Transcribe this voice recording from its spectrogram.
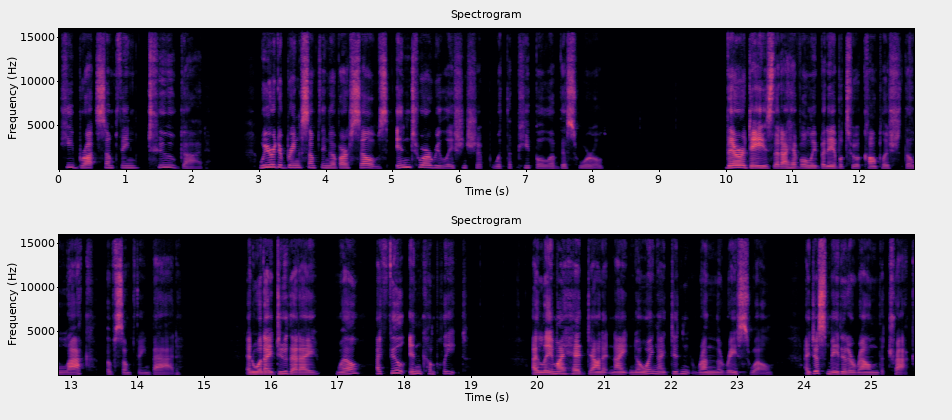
He brought something to God. We are to bring something of ourselves into our relationship with the people of this world. There are days that I have only been able to accomplish the lack of something bad. And when I do that, I, well, I feel incomplete. I lay my head down at night knowing I didn't run the race well. I just made it around the track.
